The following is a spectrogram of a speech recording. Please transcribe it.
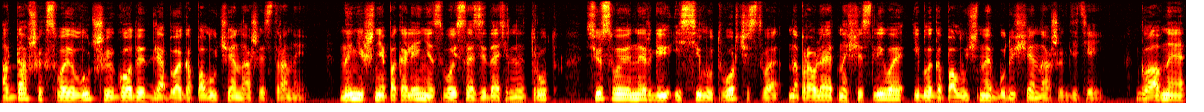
отдавших свои лучшие годы для благополучия нашей страны. Нынешнее поколение свой созидательный труд, всю свою энергию и силу творчества направляет на счастливое и благополучное будущее наших детей. Главное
